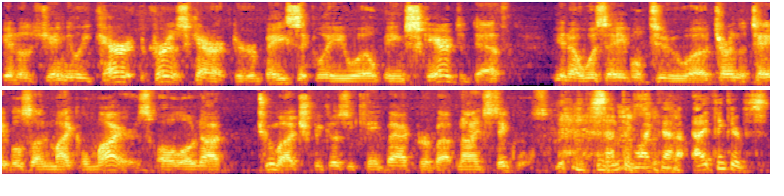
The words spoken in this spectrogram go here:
You know, Jamie Lee Car- Curtis character basically, while being scared to death, you know, was able to uh, turn the tables on Michael Myers, although not too much because he came back for about nine sequels. something like that. I think there's.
